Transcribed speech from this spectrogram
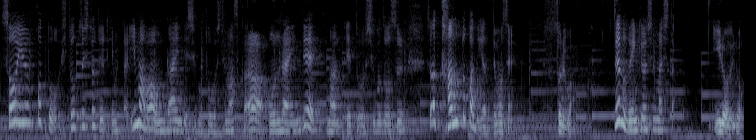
そういうことを一つ一つやってきました。今はオンラインで仕事をしてますからオンラインで、まえっと、仕事をする。それは勘とかでやってません。それは。全部勉強しました。いろいろ。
